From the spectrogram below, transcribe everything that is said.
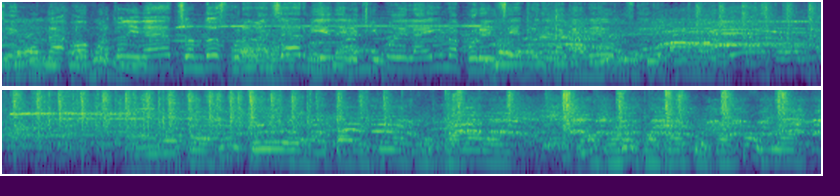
Segunda oportunidad, son dos por avanzar. Viene el equipo de la IMA por el centro del acarreo buscando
